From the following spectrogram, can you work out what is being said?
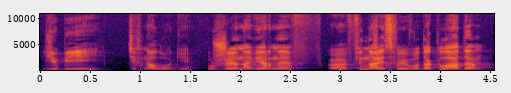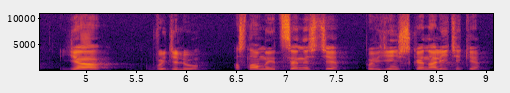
UBA технологии. Уже, наверное, в финале своего доклада я выделю основные ценности поведенческой аналитики – а,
